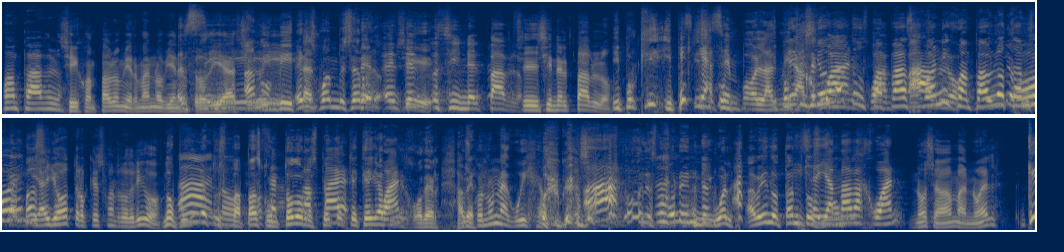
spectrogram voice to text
Juan Pablo. Sí, Juan Pablo, mi hermano, viene otro Sí. día. Sí, Ah, no, invitan. ¿Eres Juan Becerra? Pero es sin el Pablo. Sí, sin el Pablo. ¿Y por qué? ¿Y por Es que hacen bolas, por qué mira. se- ¿Qué onda tus papás? Juan y Juan Pablo también. Y hay otro que es Juan Rodrigo. No, pues dile Ah, a tus no. papás O sea, con todo respeto que caigan de joder. A Pues ver, con una ouija. todos les ponen igual, habiendo ¿Y tantos se llamaba nombres. Juan? No, se llama Manuel. ¿Qué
